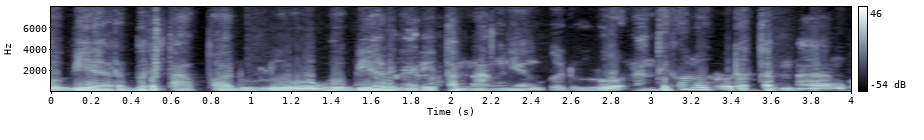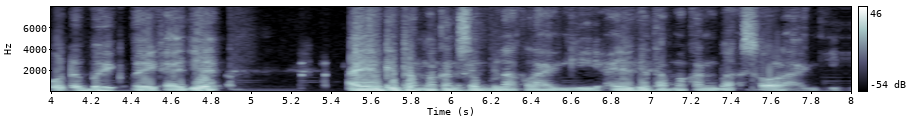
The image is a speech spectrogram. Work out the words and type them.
gue biar bertapa dulu gue biar nyari tenangnya gue dulu. Nanti kalau gue udah tenang gue udah baik-baik aja ayo kita makan seblak lagi ayo kita makan bakso lagi.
